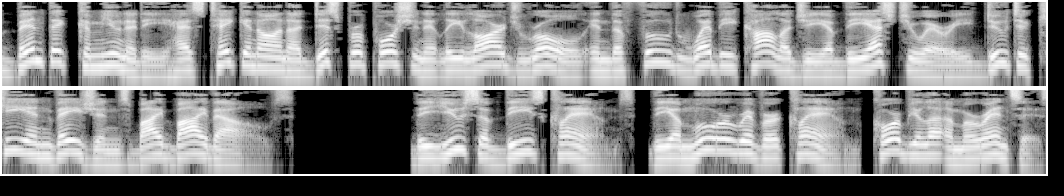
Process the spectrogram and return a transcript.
benthic community has taken on a disproportionately large role in the food web ecology of the estuary due to key invasions by bivalves. The use of these clams, the Amur River clam Corbula amurensis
